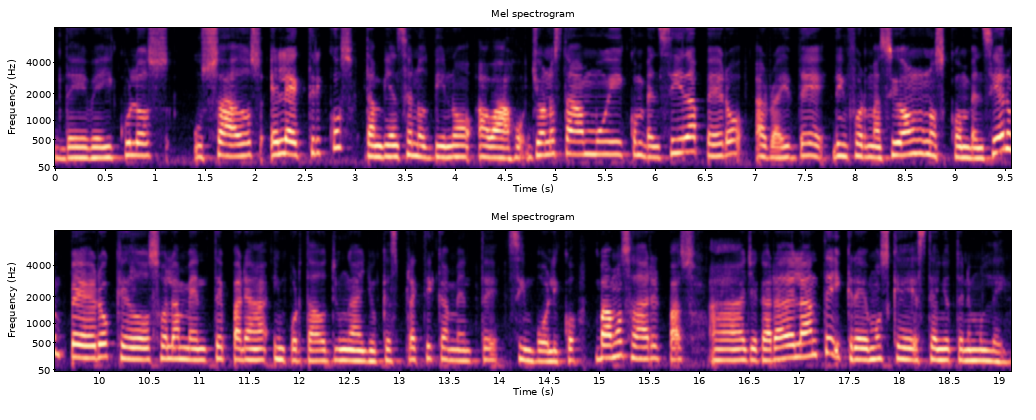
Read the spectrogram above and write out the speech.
de vehículos usados eléctricos también se nos vino abajo. Yo no estaba muy convencida, pero a raíz de, de, información nos convencieron, pero quedó solamente para importados de un año, que es prácticamente simbólico. Vamos a dar el paso a llegar adelante y creemos que este año tenemos ley.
